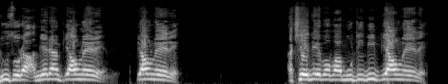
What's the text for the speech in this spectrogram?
လူဆိုတာအများတန်းပြောင်းလဲတယ်ပြောင်းလဲတယ်အခြေအနေပေါ်မှာမူတည်ပြီးပြောင်းလဲတယ်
